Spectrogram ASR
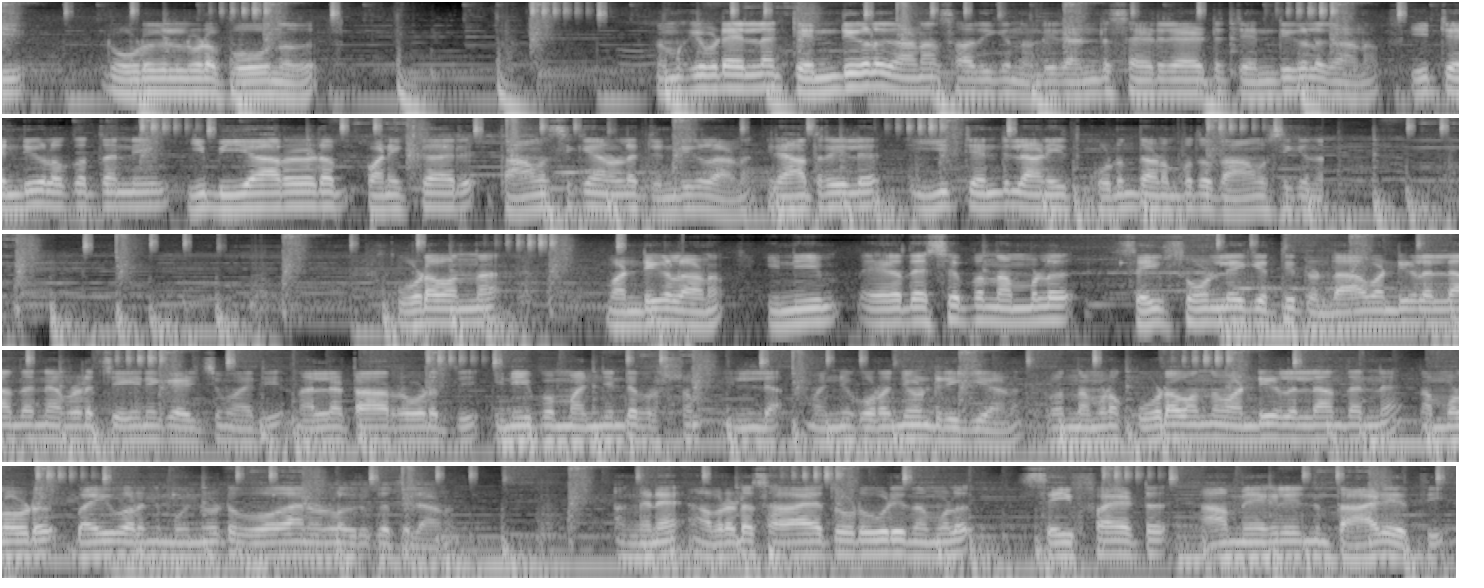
റോഡുകളിലൂടെ പോകുന്നത്. നമുക്കിവിടെ എല്ലാം ടെന്റുകൾ കാണാൻ സാധിക്കുന്നുണ്ട്. രണ്ട് സൈഡിലായിട്ട് ടെന്റുകൾ കാണാം. ഈ ടെന്റുകളൊക്കെ തന്നെയും ഈ ബി ആർ ഒയുടെ പണിക്കാർ താമസിക്കാനുള്ള ടെന്റുകളാണ് രാത്രിയിൽ ഈ ടെന്റിലാണ് ഈ കൊടും തണുപ്പത്ത് താമസിക്കുന്നത്. കൂടെ വന്ന വണ്ടികളാണ്. ഇനിയും ഏകദേശം ഇപ്പം നമ്മൾ സേഫ് സോണിലേക്ക് എത്തിയിട്ടുണ്ട്. ആ വണ്ടികളെല്ലാം തന്നെ അവിടെ ചെയിനൊക്കെ അഴിച്ചു മാറ്റി നല്ല ടാർ റോഡെത്തി ഇനിയിപ്പം മഞ്ഞിന്റെ പ്രശ്നം ഇല്ല. മഞ്ഞ് കുറഞ്ഞുകൊണ്ടിരിക്കുകയാണ്. അപ്പം നമ്മുടെ കൂടെ വന്ന വണ്ടികളെല്ലാം തന്നെ നമ്മളോട് ബൈ പറഞ്ഞ് മുന്നോട്ട് പോകാനുള്ള ഒരുക്കത്തിലാണ്. അങ്ങനെ അവരുടെ കൂടി നമ്മൾ സേഫായിട്ട് ആ മേഖലയിൽ നിന്ന് താഴെ എത്തി.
